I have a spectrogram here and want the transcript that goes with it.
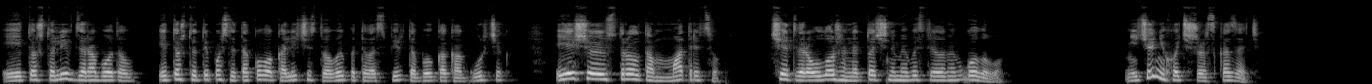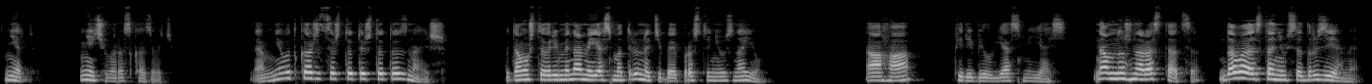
и то, что лифт заработал, и то, что ты после такого количества выпитого спирта был как огурчик, и еще и устроил там матрицу, четверо уложены точными выстрелами в голову. Ничего не хочешь рассказать? Нет, нечего рассказывать. А мне вот кажется, что ты что-то знаешь. Потому что временами я смотрю на тебя и просто не узнаю. Ага, перебил я, смеясь. Нам нужно расстаться. Давай останемся друзьями.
